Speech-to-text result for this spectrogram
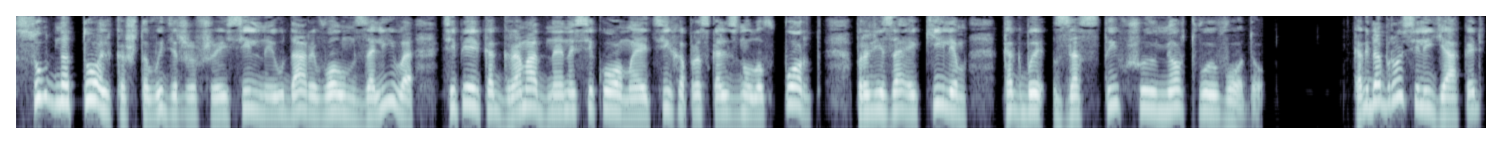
Судно, только что выдержавшее сильные удары волн залива, теперь, как громадное насекомое, тихо проскользнуло в порт, прорезая килем как бы застывшую мертвую воду. Когда бросили якорь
